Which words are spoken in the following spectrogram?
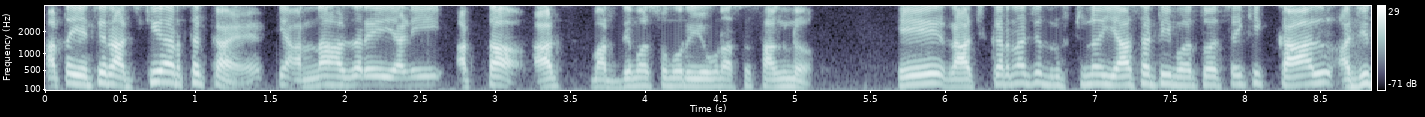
आता याचे राजकीय अर्थ काय की अण्णा हजारे यांनी आत्ता आज माध्यमासमोर येऊन असं सांगणं हे राजकारणाच्या दृष्टीनं यासाठी महत्वाचं आहे की काल अजित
